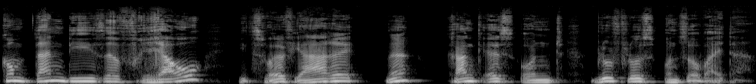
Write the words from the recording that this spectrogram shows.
kommt dann diese Frau, die zwölf Jahre ne, krank ist und Blutfluss und so weiter.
